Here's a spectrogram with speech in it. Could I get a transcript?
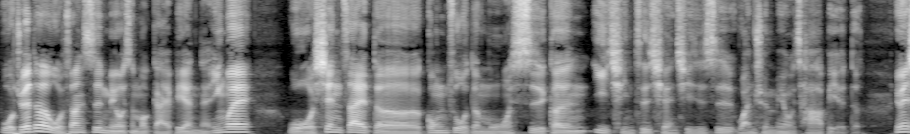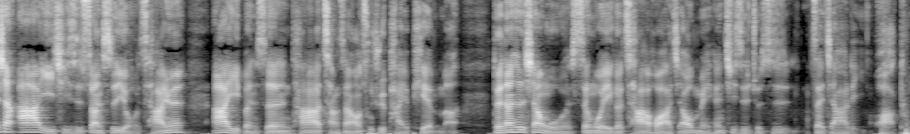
我觉得我算是没有什么改变的，因为。我现在的工作的模式跟疫情之前其实是完全没有差别的，因为像阿姨其实算是有差，因为阿姨本身她常常要出去拍片嘛，对。但是像我身为一个插画家，我每天其实就是在家里画图，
